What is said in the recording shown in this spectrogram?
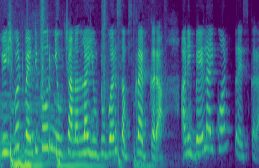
विश्व ट्वेंटी फोर न्यूज चॅनलला यूट्यूबवर सबस्क्राईब करा आणि बेल आयकॉन प्रेस करा.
